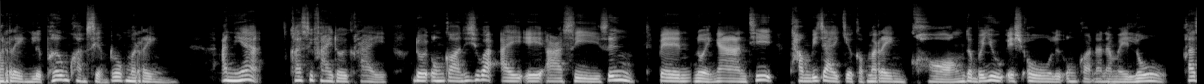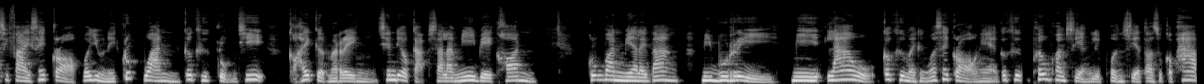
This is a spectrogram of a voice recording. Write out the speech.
มะเร็ง หรือเพิ่มความเสี่ยงโรคมะเร็ง อันเนี้ย คลาสสิฟายโดยใคร โดยองค์กรที่ชื่อว่า IARC ซึ่งเป็นหน่วยงานที่ทำวิจัยเกี่ยวกับมะเร็งของ WHO หรือองค์กรอนามัยโลกคลาสสิฟายไส้กรอกว่าอยู่ในกลุ่มวันก็คือกลุ่มที่ก่อให้เกิดมะเร็ง เช่นเดียวกับซาลามี่เบคอน กรุ๊ปวันมีอะไรบ้าง มีบุหรี่ มีเหล้า ก็คือหมายถึงว่าไส้กรอกเนี่ยก็คือเพิ่มความเสี่ยงหรือผลเสียต่อสุขภาพ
